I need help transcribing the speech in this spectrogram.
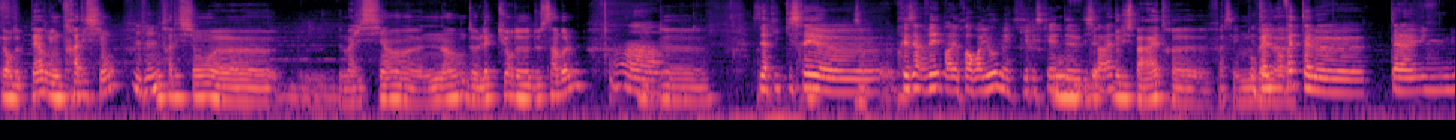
peur de perdre une tradition, Mhm. une tradition euh, de magicien euh, nain, de lecture de, de symboles. Ah. de- C'est-à-dire qui, qui serait euh, préservé par les trois royaumes et qui risquait de disparaître. de disparaître euh, face à une nouvelle. le- en fait, tu as, le, une-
